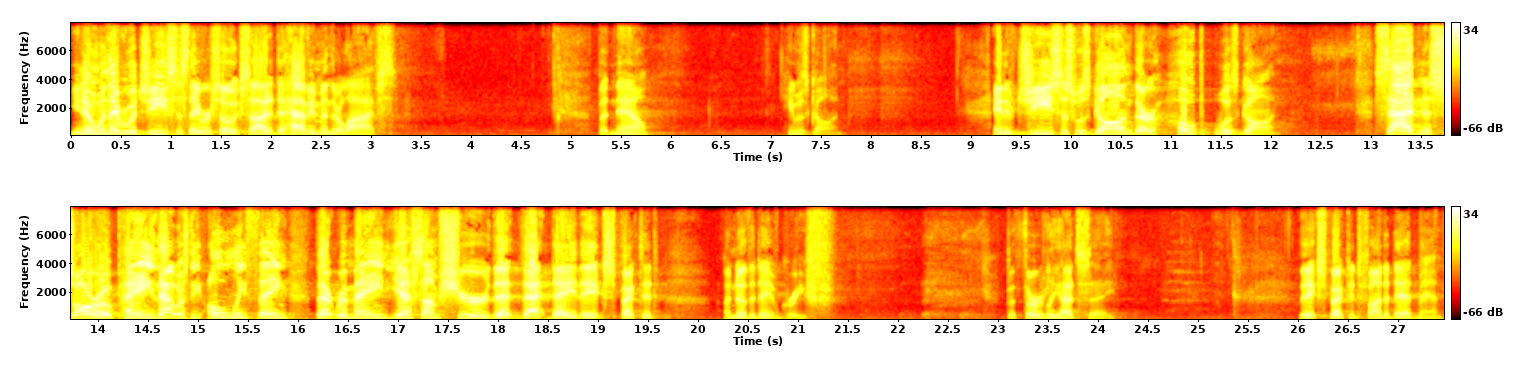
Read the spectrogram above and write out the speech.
You know, when they were with Jesus, they were so excited to have him in their lives. But now, he was gone. And if Jesus was gone, their hope was gone. Sadness, sorrow, pain, that was the only thing that remained. Yes, I'm sure that that day they expected another day of grief. But thirdly, I'd say, they expected to find a dead man.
